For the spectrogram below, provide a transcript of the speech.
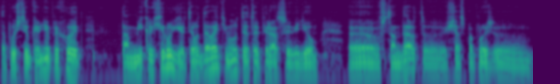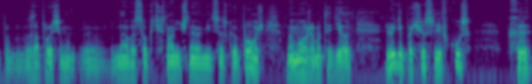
Допустим, ко мне приходит там микрохирурги говорят, вот давайте мы вот эту операцию ведем э, в стандарт, сейчас попросим, э, запросим э, на высокотехнологичную медицинскую помощь, мы можем это делать. Люди почувствовали вкус к...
